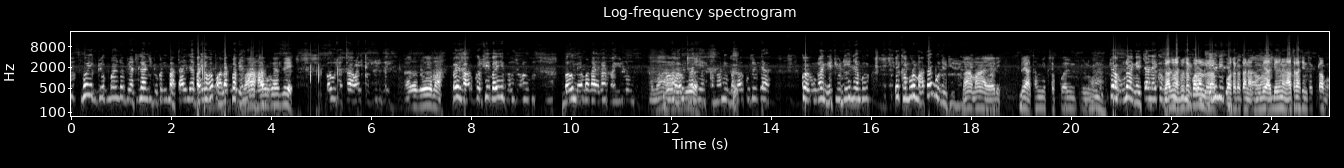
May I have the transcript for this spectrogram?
પરાણ એક જોગમાં એક મુખ છોકરી માતા લે ભાઈ રોજીના પાલકમાં હે. વાહ હારું કરજે બહુ જતા હોય કશું બેઠી ભાઈ બેઠી બહુ સત્તા વાળી કરશે ભાઈ ભાઈ કરશે ભાઈ બહુ મહેમાન આવેલા ભાઈ નું બહુ હારું થશે. કમાની બધા કુતરી ગયા. કોઈ ઉના મેચ્યું નહીં ને બહુ. એ ખમોર માતા બોલે છે. બે હાથમાં એક ચપ્પલ તો ઉના નેચા ને કે રાજુ નાથ ચપ્પલ ગયું નહીં. કોસા કાકા ના બે બે ને હાથ રાખીને તો કાપો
